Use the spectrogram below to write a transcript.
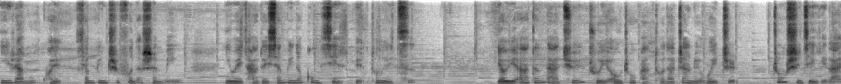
依然无愧香槟之父的盛名，因为他对香槟的贡献远多于此。由于阿登大区处于欧洲版图的战略位置，中世纪以来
